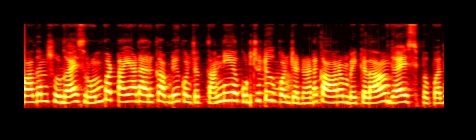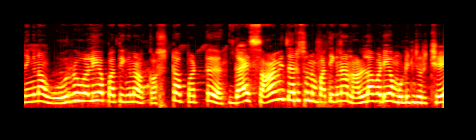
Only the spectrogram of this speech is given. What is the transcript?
பாதன்னு சொல்லு கைஸ் ரொம்ப டயர்டா இருக்கு. அப்படியே கொஞ்சம் தண்ணியை குடிச்சிட்டு கொஞ்சம் நடக்க ஆரம்பிக்கலாம். கைஸ் இப்போ பாத்தீங்கன்னா ஒரு வழியா பாத்தீங்கன்னா கஷ்டப்பட்டு கைஸ் சாமி தரிசனம் பாத்தீங்கன்னா நல்லபடியா முடிஞ்சிருச்சு.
